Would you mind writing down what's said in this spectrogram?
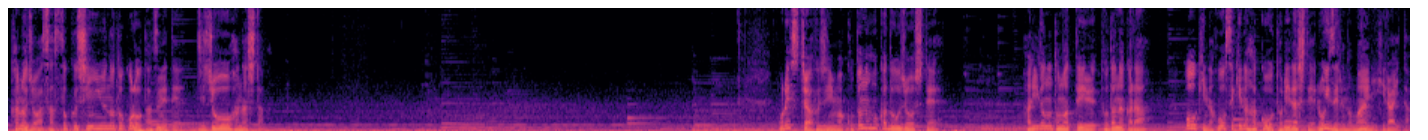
彼女は早速親友のところを訪ねて事情を話した。フォレスチャー夫人はことのほか同情してハリドの止まっている戸棚から大きな宝石の箱を取り出してロイゼルの前に開いた。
